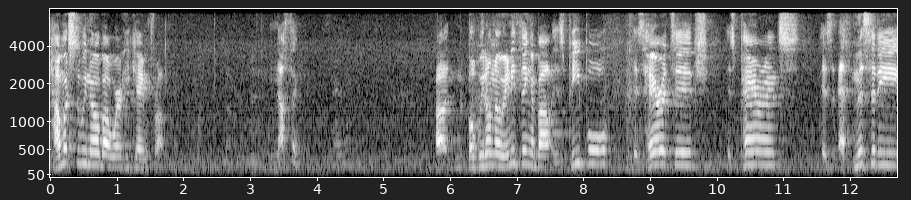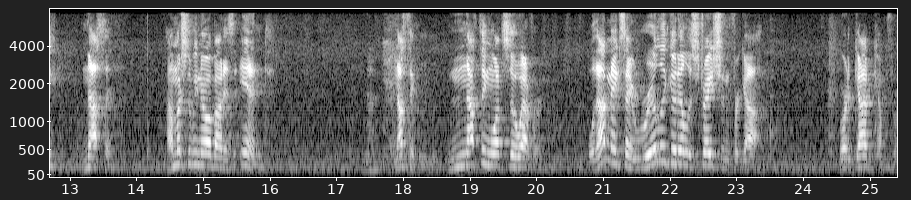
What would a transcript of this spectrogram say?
How much do we know about where he came from? Nothing. Uh, but we don't know anything about his people, his heritage, his parents, his ethnicity, nothing. How much do we know about his end? Nothing. Nothing whatsoever. Well, that makes a really good illustration for God. Where did God come from?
